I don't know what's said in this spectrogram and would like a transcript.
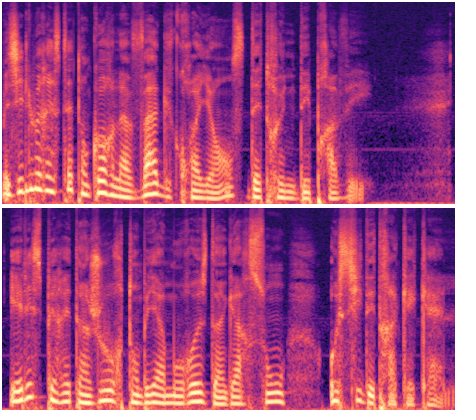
Mais il lui restait encore la vague croyance d'être une dépravée. Et elle espérait un jour tomber amoureuse d'un garçon aussi détraqué qu'elle.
